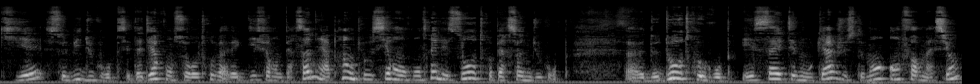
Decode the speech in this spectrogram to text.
qui est celui du groupe. C'est-à-dire qu'on se retrouve avec différentes personnes et après on peut aussi rencontrer les autres personnes du groupe, euh, de d'autres groupes. Et ça a été mon cas justement en formation,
